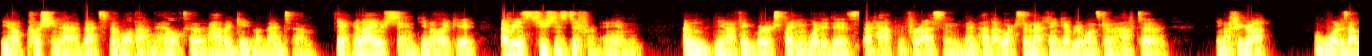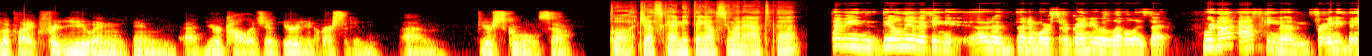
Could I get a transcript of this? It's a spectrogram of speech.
you know, pushing that that snowball down the hill to have it gain momentum. Yeah, and I understand, you know, like it every institution is different and and you know i think we're explaining what it is that happened for us and, and how that works and i think everyone's going to have to you know figure out what does that look like for you and in at your college at your university um, your school so. Cool. Jessica anything else you want to add to that i mean the only other thing on a, on a more sort of granular level is that we're not asking them for anything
